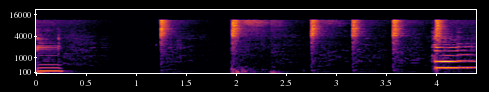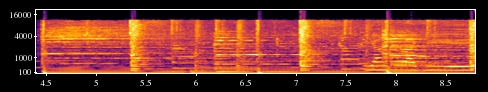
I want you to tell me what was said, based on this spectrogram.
yang lagi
